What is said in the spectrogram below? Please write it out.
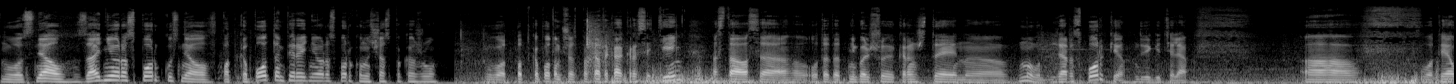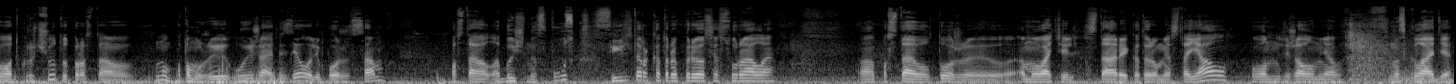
Вот, снял заднюю распорку, снял под капотом переднюю распорку, но сейчас покажу. Вот, под капотом сейчас пока такая красотень. Остался вот этот небольшой кронштейн, э, ну, для распорки двигателя. А, вот, я его откручу, тут просто, ну, потом уже уезжает, сделали позже сам. Поставил обычный впуск, фильтр, который привез с Урала. А, поставил тоже омыватель старый, который у меня стоял. Он лежал у меня на складе.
